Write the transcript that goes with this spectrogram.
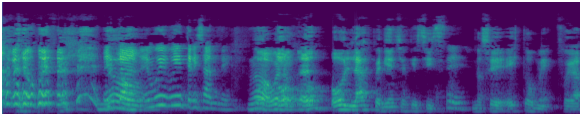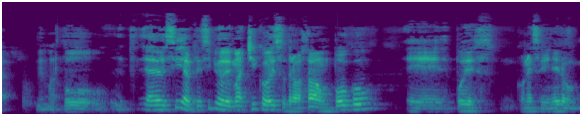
pero bueno, es muy, muy interesante. No, o, bueno, eh. o, la experiencia que sí, no sé, esto me fue me marcó. Eh, sí, al principio de más chico eso trabajaba un poco, eh, después con ese dinero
